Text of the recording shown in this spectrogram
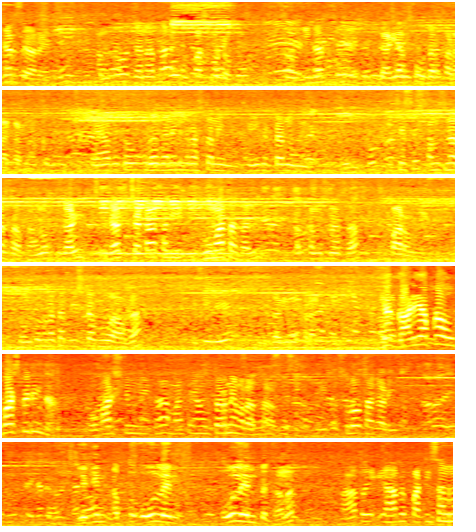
इधर से आ रहे थे। हमको जाना था पासपोर्ट को। तो इधर से गाड़ी हमको उधर खड़ा करना तो यहाँ पे तो उधर जाने के लिए रास्ता नहीं कहीं से टर्न हुई तो पीछे से कमिश्नर साहब था। हम लोग गाड़ी इधर चक्का खाली घुमा था खाली और कमिश्नर साहब पार हो गए। तो उनको था डिस्टर्ब हुआ होगा। इसीलिए गाड़ी में खड़ा क्या। गाड़ी आपका ओवर स्पीडिंग था? ओवर स्टीम नहीं था मैं तो यहाँ उतरने वाला था। तो स्लो था गाड़ी। लेकिन अब तो ओ लेन ओ लेन पे था ना? हाँ तो यहाँ पे पार्टीशन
